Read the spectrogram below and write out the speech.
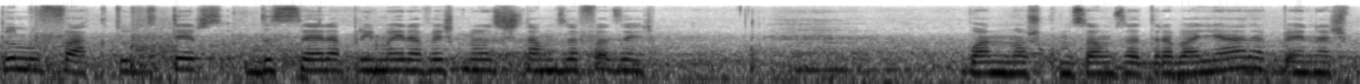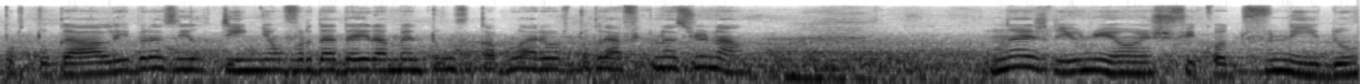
pelo facto de, ter, de ser a primeira vez que nós estamos a fazer. Quando nós começamos a trabalhar, apenas Portugal e Brasil tinham verdadeiramente um vocabulário ortográfico nacional. Nas reuniões ficou definido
